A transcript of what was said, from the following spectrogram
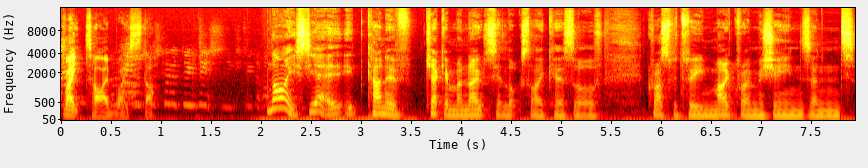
Great time waster. Nice, yeah. It kind of checking my notes. It looks like a sort of cross between Micro Machines and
